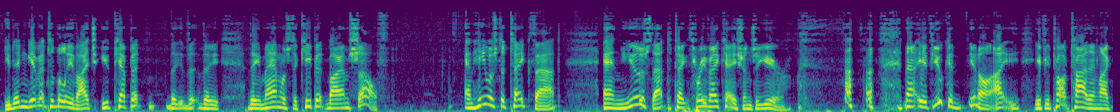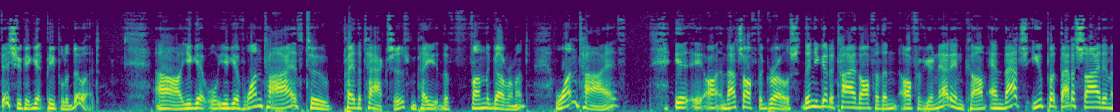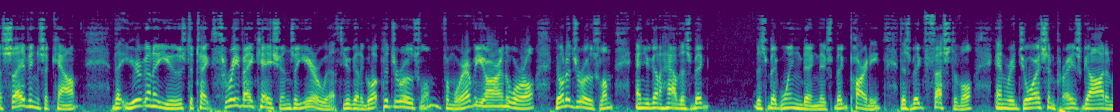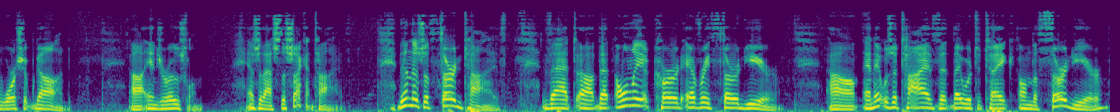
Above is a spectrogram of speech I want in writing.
You didn't give it to the Levites. You kept it. The, the, the, the man was to keep it by himself. And he was to take that and use that to take three vacations a year. now, if you could, you know, I, if you taught tithing like this, you could get people to do it. Uh, you get you give one tithe to pay the taxes and pay the fund the government. One tithe, it, it, uh, that's off the gross. Then you get a tithe off of the off of your net income, and that's you put that aside in a savings account that you're going to use to take three vacations a year with. You're going to go up to Jerusalem from wherever you are in the world, go to Jerusalem, and you're going to have this big this big wing ding, this big party, this big festival, and rejoice and praise God and worship God uh, in Jerusalem. And so that's the second tithe. Then there's a third tithe that uh, that only occurred every third year, uh, and it was a tithe that they were to take on the third year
